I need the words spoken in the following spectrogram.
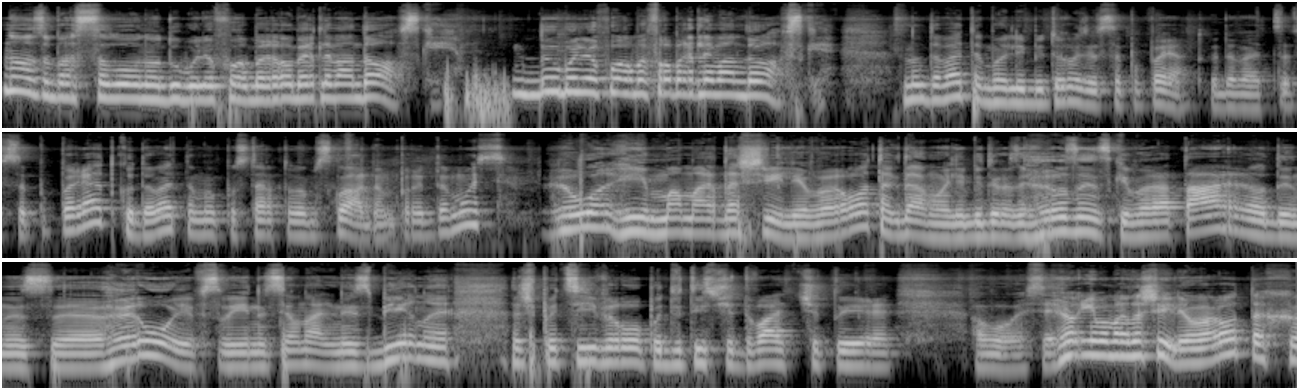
Ну, а за Барселону дубль форми Роберт Левандовський. Дубль форми Роберт Левандовський. Ну, давайте, мої любі друзі, все по порядку. Давайте все по порядку. Давайте ми по стартовим складам пройдемось. Георгій Мамардашвілі в воротах, да, мої любі друзі, грузинський воротар, один із е, героїв своєї національної збірної чемпіонаті Європи 2024. Ось. Георгій Мамардашвілі у воротах, е,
